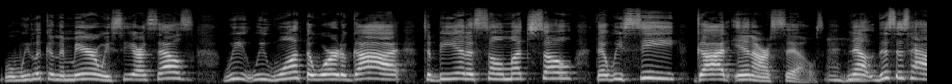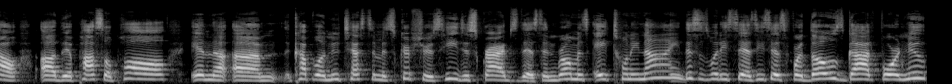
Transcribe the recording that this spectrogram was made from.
When we look in the mirror and we see ourselves, we, we want the word of God to be in us so much so that we see God in ourselves. Now, this is how uh, the apostle Paul in the um, a couple of New Testament scriptures, he describes this in Romans 8, 29. This is what he says. He says, for those God foreknew,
